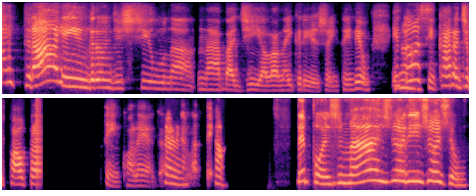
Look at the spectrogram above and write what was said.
entrarem em grande estilo na, na abadia, lá na igreja, entendeu? Então, Ah. assim, cara de pau para tem, colega? Tem. Ela tem. Depois de Marjorie e Jojo.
